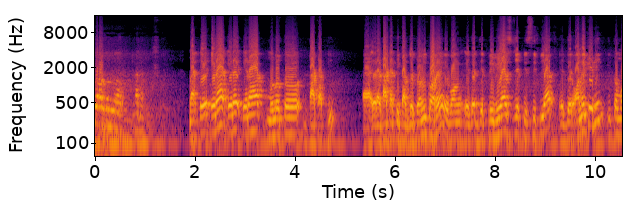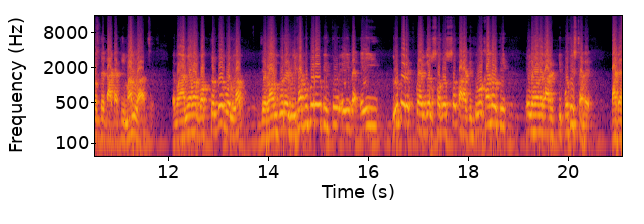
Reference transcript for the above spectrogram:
করার জন্য না এরা এরা এরা মূলত ডাকাতি। এরা ডাকাতি কার্যক্রমই করে এবং এদের যে প্রিভিয়াস যে পিসিপিআর এদের অনেকেরই ইতোমধ্যে ডাকাতি মামলা আছে। এবং আমি আমার বক্তব্য বললাম যে রংপুরের মিঠাপুকুরেও কিন্তু এই এই গ্রুপের কয়েকজন সদস্য, তারা কিন্তু ওখানেও ঠিক এই ধরনের আরেকটি প্রতিষ্ঠানে ডাকা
